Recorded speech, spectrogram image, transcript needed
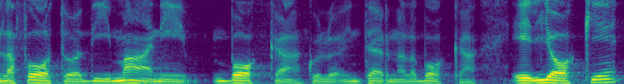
la foto di mani, bocca, quello interno alla bocca e gli occhi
